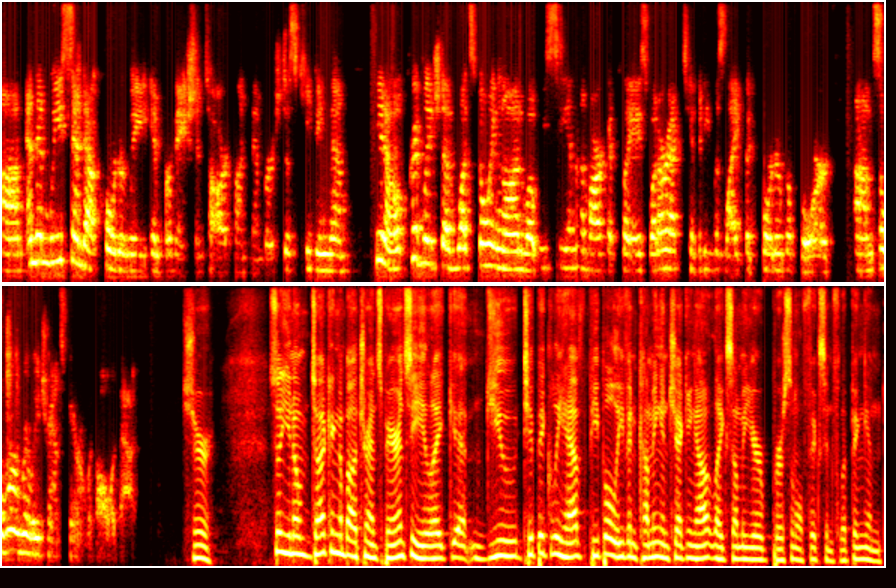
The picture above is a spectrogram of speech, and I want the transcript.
Um, and then we send out quarterly information to our fund members, just keeping them, you know, privileged of what's going on, what we see in the marketplace, what our activity was like the quarter before. Um, so we're really transparent with all of that. Sure. So, you know, talking about transparency, like, uh, do you typically have people even coming and checking out like some of your personal fix and flipping and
